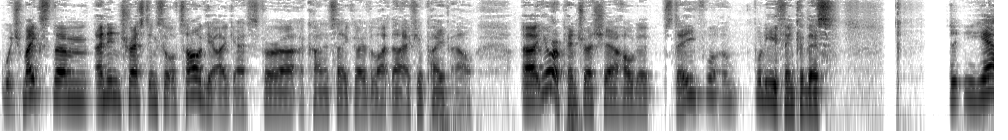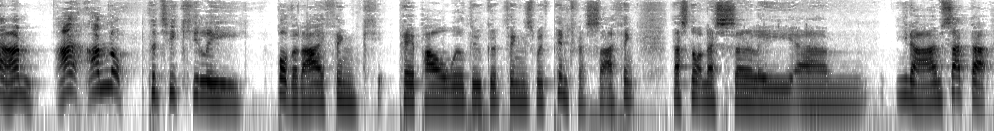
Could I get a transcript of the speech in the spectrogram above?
which makes them an interesting sort of target, I guess, for a, a kind of takeover like that. If you're PayPal, uh, you're a Pinterest shareholder, Steve. What, what do you think of this? Yeah, I'm. I, I'm not particularly bothered. I think PayPal will do good things with Pinterest. So I think that's not necessarily. Um, you know, I'm sad that.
